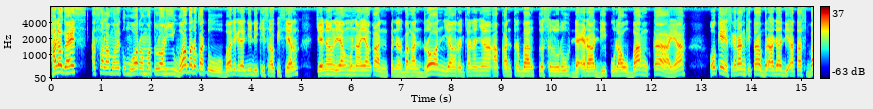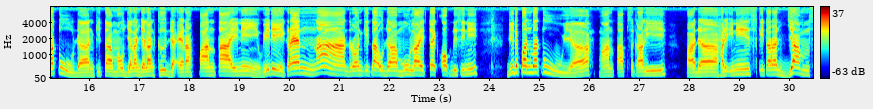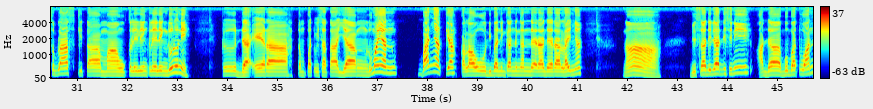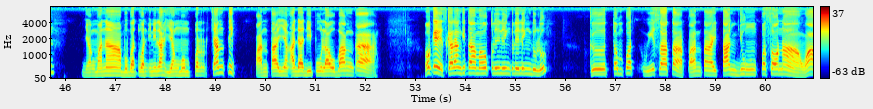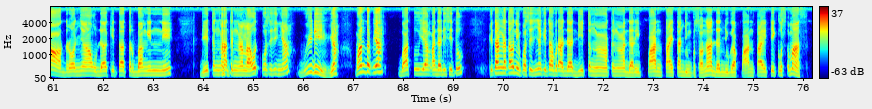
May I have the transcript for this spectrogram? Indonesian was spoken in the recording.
Halo guys, Assalamualaikum warahmatullahi wabarakatuh Balik lagi di Kisah Official Channel yang menayangkan penerbangan drone yang rencananya akan terbang ke seluruh daerah di Pulau Bangka ya Oke, sekarang kita berada di atas batu dan kita mau jalan-jalan ke daerah pantai nih. Widih, keren. Nah, drone kita udah mulai take off di sini di depan batu ya. Mantap sekali. Pada hari ini sekitaran jam 11 kita mau keliling-keliling dulu nih ke daerah tempat wisata yang lumayan banyak ya kalau dibandingkan dengan daerah-daerah lainnya. Nah, bisa dilihat di sini ada bebatuan yang mana bebatuan inilah yang mempercantik pantai yang ada di Pulau Bangka. Oke, sekarang kita mau keliling-keliling dulu ke tempat wisata Pantai Tanjung Pesona. Wah, drone-nya udah kita terbangin nih di tengah-tengah laut posisinya. Widih, ya. Mantap ya batu yang ada di situ. Kita nggak tahu nih posisinya kita berada di tengah-tengah dari pantai Tanjung Pesona dan juga pantai Tikus Emas.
